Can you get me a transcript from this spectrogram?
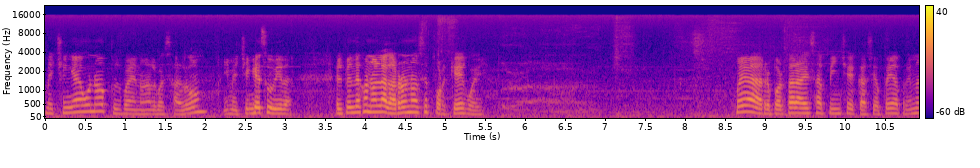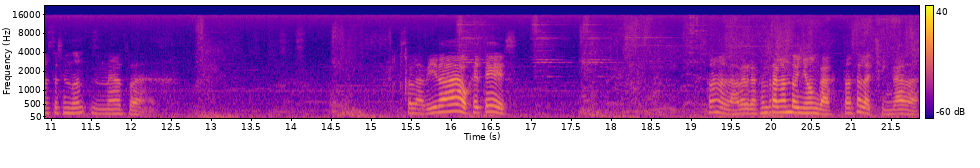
Me chingué a uno, pues bueno, algo es algo. Y me chingué su vida. El pendejo no la agarró, no sé por qué, güey. Voy a reportar a esa pinche Casiopea porque no está haciendo nada. Esto la vida, ojetes. Están a la verga, están tragando ñonga. Estás a la chingada.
